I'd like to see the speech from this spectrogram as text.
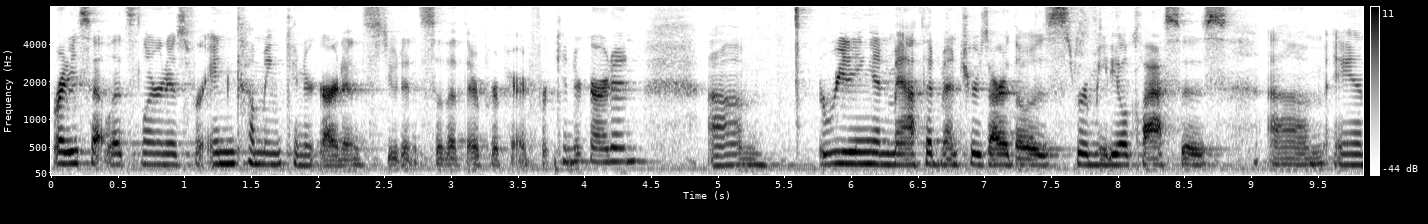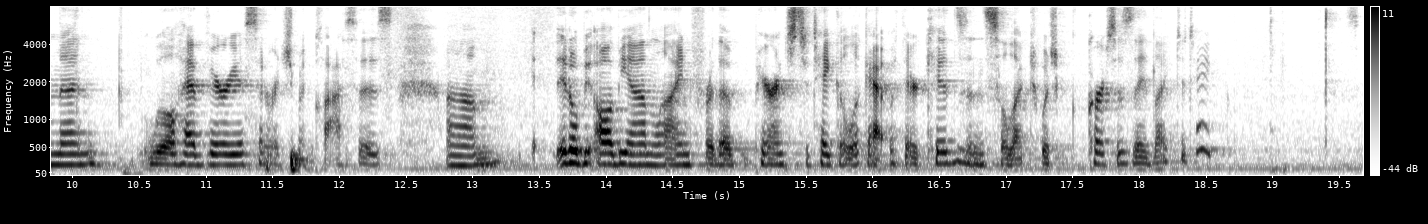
Ready, Set, Let's Learn is for incoming kindergarten students so that they're prepared for kindergarten. Um, reading and math adventures are those remedial classes. Um, and then we'll have various enrichment classes. Um, it'll be all be online for the parents to take a look at with their kids and select which courses they'd like to take. So,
